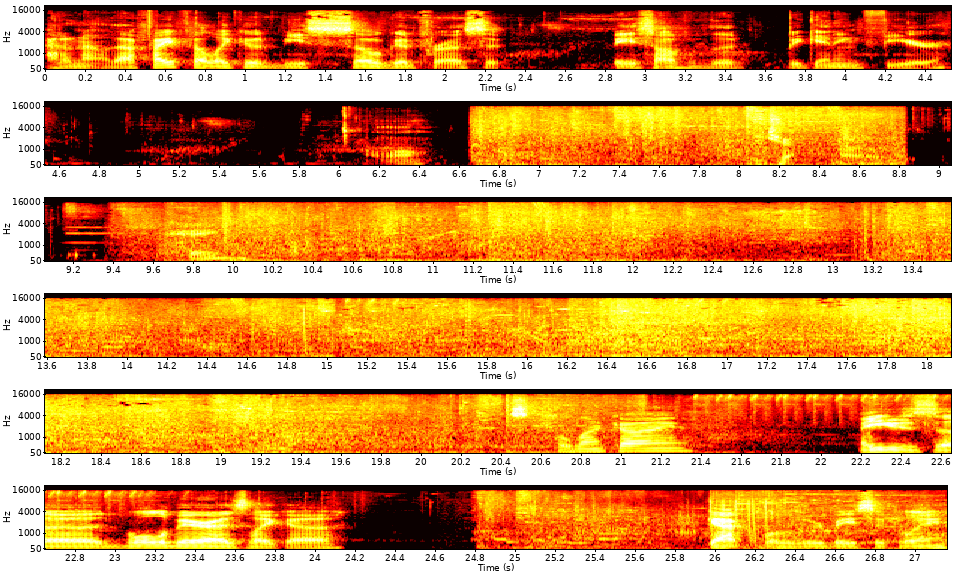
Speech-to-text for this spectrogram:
I don't know. That fight felt like it would be so good for us based off of the beginning fear. Oh. We try. Okay. Kill that guy. I use uh, Volibear as like a gap closer, basically.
